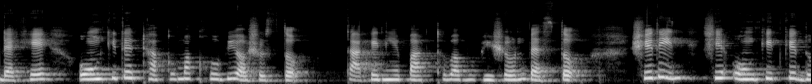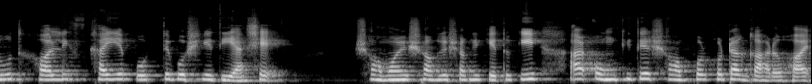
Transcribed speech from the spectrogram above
দেখে অঙ্কিতের ঠাকুমা খুবই অসুস্থ। তাকে নিয়ে পার্থবাবু ভীষণ ব্যস্ত। সেদিন সে অঙ্কিতকে দুধ, হরলিক্স খাইয়ে পড়তে বসিয়ে দিয়ে আসে। সময়ের সঙ্গে সঙ্গে কেতুকি আর অঙ্কিতের সম্পর্কটা গাঢ় হয়।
